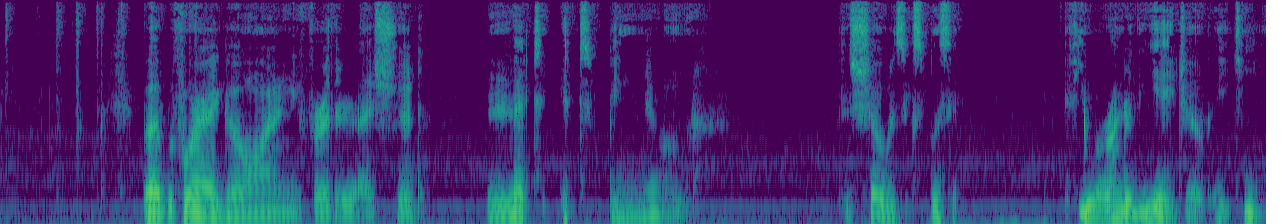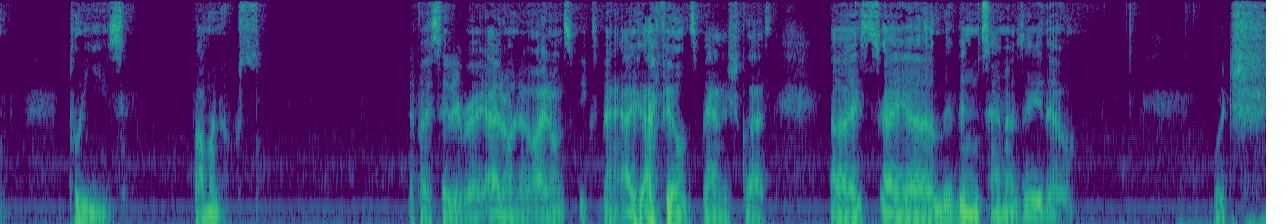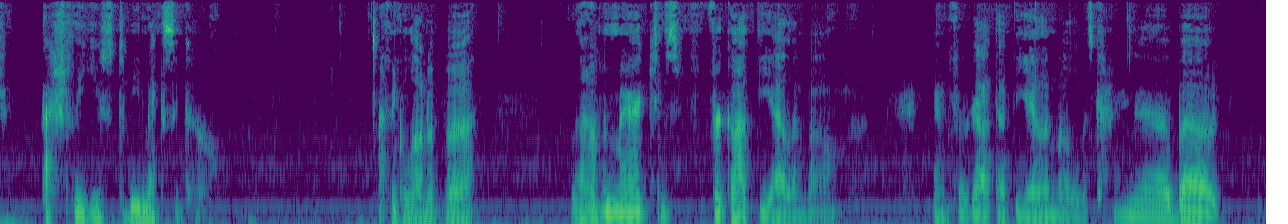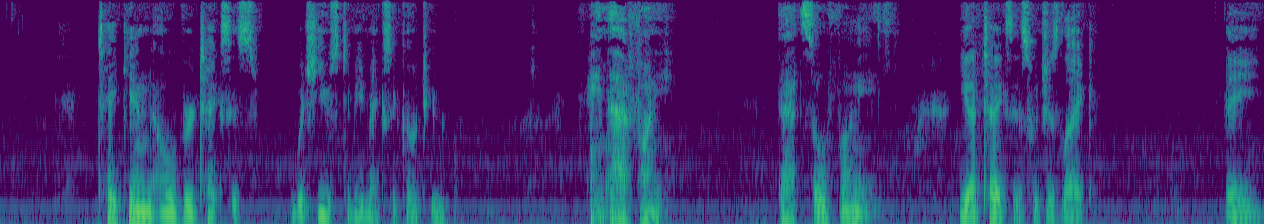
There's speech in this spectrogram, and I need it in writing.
But before I go on any further, I should let it be known. This show is explicit. If you are under the age of 18, please, vamonos. If I said it right, I don't know. I don't speak Spanish. I, I failed Spanish class. Uh, I, I uh, live in San Jose, though, which actually used to be Mexico. I think a lot of uh, a lot of Americans forgot the Alamo and forgot that the Alamo was kind of about taking over Texas, which used to be Mexico too. Ain't that funny? That's so funny. Got Texas, which is like a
